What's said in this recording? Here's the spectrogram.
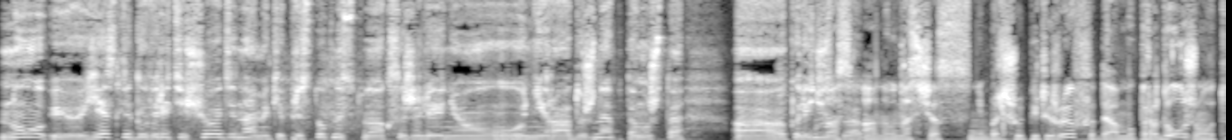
Ну, если говорить еще о динамике преступности, она, к сожалению, не радужная, потому что а, количество... У нас, Анна, у нас сейчас небольшой перерыв, да, мы продолжим. Вот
